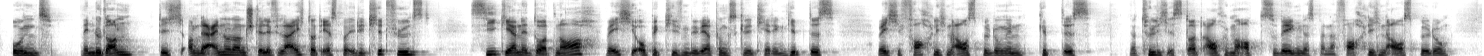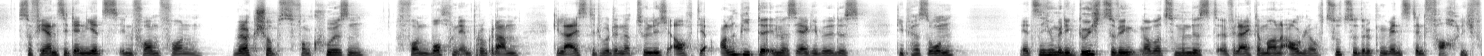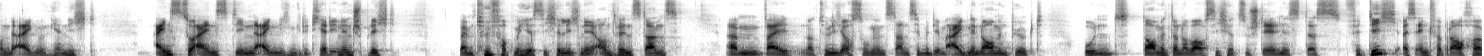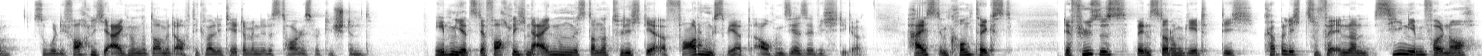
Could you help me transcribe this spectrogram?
Und wenn du dann dich an der einen oder anderen Stelle vielleicht dort erstmal irritiert fühlst, sieh gerne dort nach, welche objektiven Bewertungskriterien gibt es, welche fachlichen Ausbildungen gibt es. Natürlich ist dort auch immer abzuwägen, dass bei einer fachlichen Ausbildung, sofern sie denn jetzt in Form von Workshops, von Kursen, von Wochenendprogrammen geleistet wurde, natürlich auch der Anbieter immer sehr gewillt ist, die Person jetzt nicht unbedingt durchzuwinken, aber zumindest äh, vielleicht einmal ein Auge noch zuzudrücken, wenn es denn fachlich von der Eignung her nicht eins zu eins den eigentlichen Kriterien entspricht. Beim TÜV hat man hier sicherlich eine andere Instanz, ähm, weil natürlich auch so eine Instanz mit dem eigenen Namen bürgt und damit dann aber auch sicherzustellen ist, dass für dich als Endverbraucher sowohl die fachliche Eignung und damit auch die Qualität am Ende des Tages wirklich stimmt. Neben jetzt der fachlichen Eignung ist dann natürlich der Erfahrungswert auch ein sehr, sehr wichtiger. Heißt im Kontext der Physis, wenn es darum geht, dich körperlich zu verändern, sieh in jedem Fall nach,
